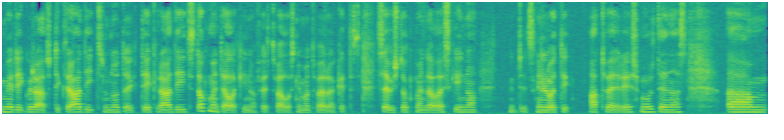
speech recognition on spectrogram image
mierīgi varētu tikt rādītas un noteikti tiek rādītas dokumentālā kino festivālos, ņemot vērā, ka tas sevišķi dokumentālais kino diezgan ļoti atvērties mūsdienās. Um,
